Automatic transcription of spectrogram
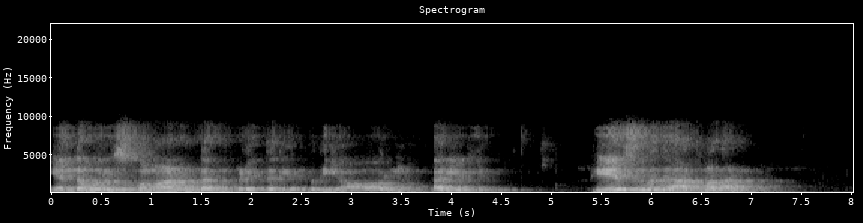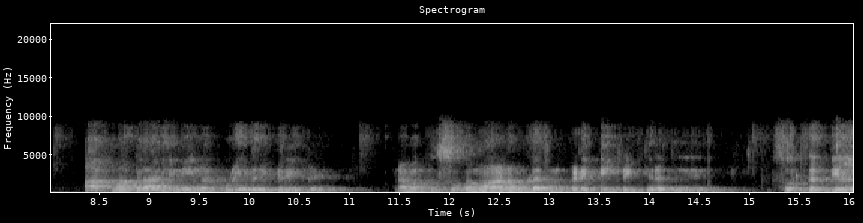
எந்த ஒரு சுகமான உலகம் கிடைத்தது என்பது யாரும் அறியவில்லை. பேசுவது ஆத்மாதான். ஆத்மாக்களாகிய நீங்கள் புரிந்திருக்கிறீர்கள். நமக்கு சுகமான உலகம் கிடைக்க இருக்கிறது. சொர்க்கத்தில்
